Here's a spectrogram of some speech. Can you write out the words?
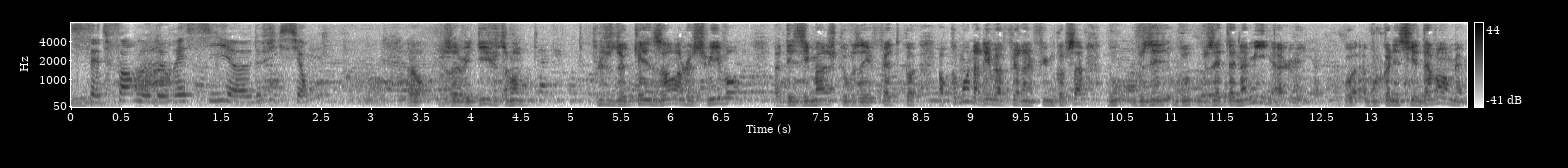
cette forme de récit de fiction. Alors, vous avez dit justement plus de 15 ans à le suivre, des images que vous avez faites. Alors comment on arrive à faire un film comme ça? Vous, vous, vous, êtes un ami à lui, vous, vous le connaissiez d'avant même.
